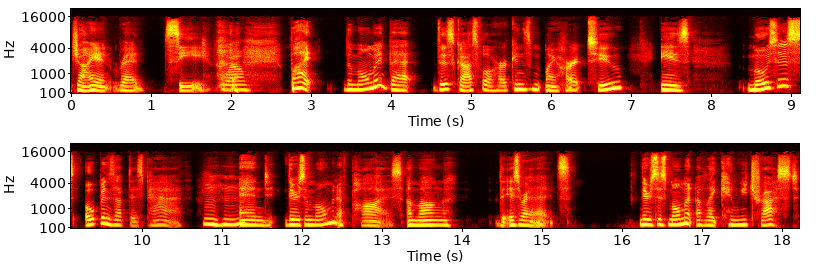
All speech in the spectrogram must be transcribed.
giant red sea Wow. but the moment that this gospel harkens my heart to is moses opens up this path Mm-hmm. and there's a moment of pause among the Israelites. There's this moment of like, can we trust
